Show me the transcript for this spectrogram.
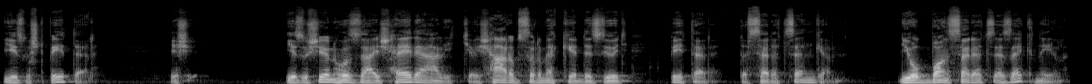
Jézust Péter, és Jézus jön hozzá, és helyreállítja, és háromszor megkérdezi, hogy Péter, te szeretsz engem? Jobban szeretsz ezeknél?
